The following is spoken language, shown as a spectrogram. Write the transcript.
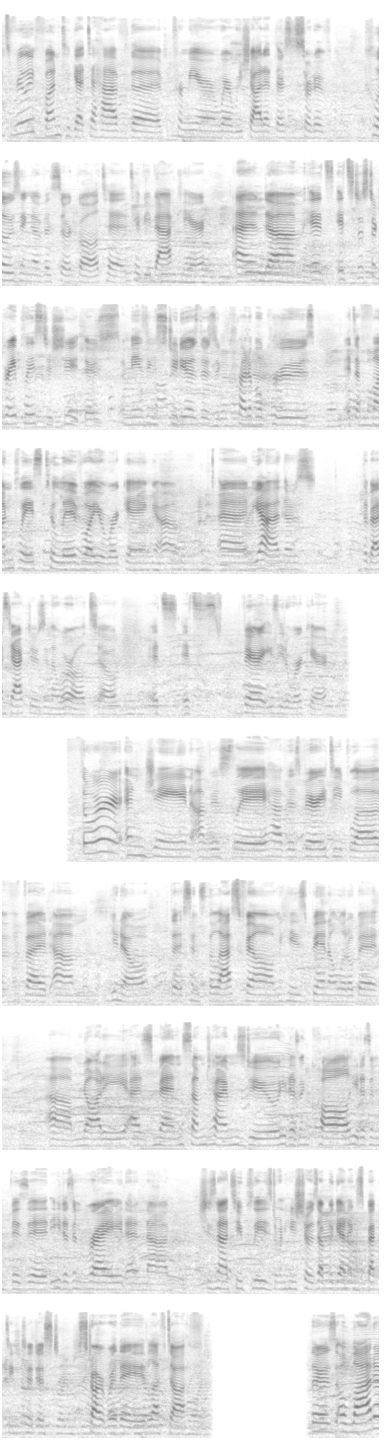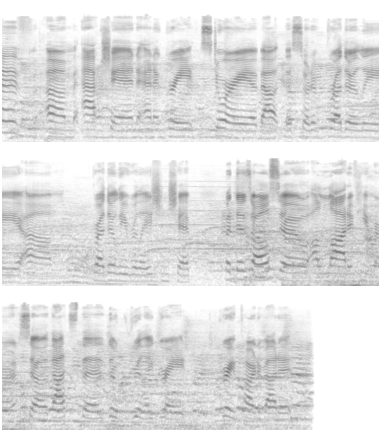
it's really fun to get to have the premiere where we shot it. There's a sort of closing of a circle to, to be back here. And um, it's it's just a great place to shoot. There's amazing studios. There's incredible crews. It's a fun place to live while you're working. Um, and yeah and there's the best actors in the world. So it's it's very easy to work here and Jane obviously have this very deep love, but um, you know, the, since the last film, he's been a little bit um, naughty, as men sometimes do. He doesn't call, he doesn't visit, he doesn't write, and uh, she's not too pleased when he shows up again, expecting to just start where they left off. There's a lot of um, action and a great story about this sort of brotherly, um, brotherly relationship, but there's also a lot of humor. So that's the, the really great, great part about it.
